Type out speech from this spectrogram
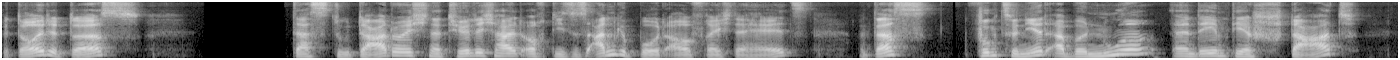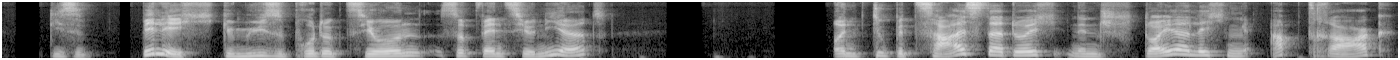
bedeutet das, dass du dadurch natürlich halt auch dieses Angebot aufrechterhältst. Und das funktioniert aber nur, indem der Staat diese Billig-Gemüseproduktion subventioniert und du bezahlst dadurch einen steuerlichen Abtrag,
